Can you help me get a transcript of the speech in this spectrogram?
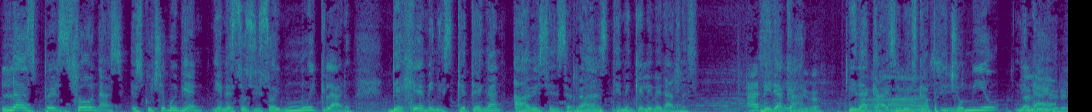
Las personas, escuche muy bien, y en esto sí soy muy claro, de Géminis que tengan aves encerradas tienen que liberarlas. ¿Ah, Mira sí? acá, mira acá, eso no es capricho mío ni Está nada. libre.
